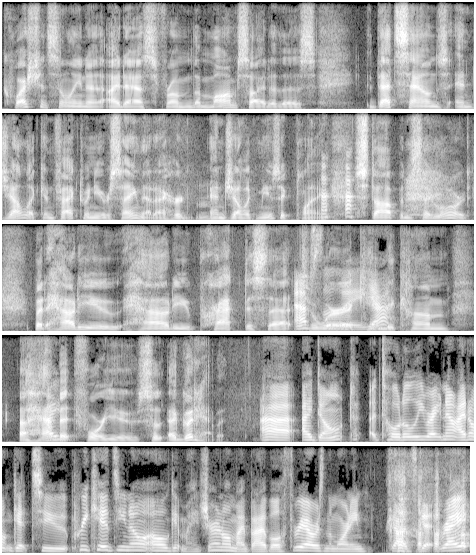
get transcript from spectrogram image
question, Selena, I'd ask from the mom side of this, that sounds angelic. In fact, when you were saying that, I heard angelic music playing. Stop and say, Lord. But how do you how do you practice that to where it can yeah. become a habit for you, so a good habit? Uh, I don't uh, totally right now. I don't get to pre kids, you know, I'll get my journal, my Bible, three hours in the morning. God's good, right?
